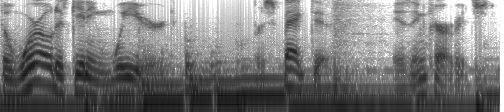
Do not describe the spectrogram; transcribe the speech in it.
The world is getting weird. Perspective is encouraged.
